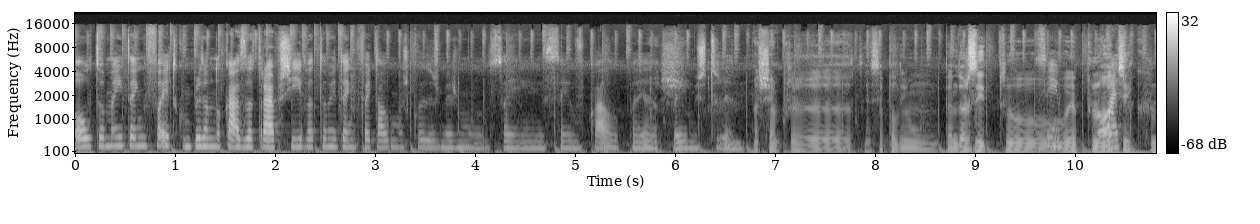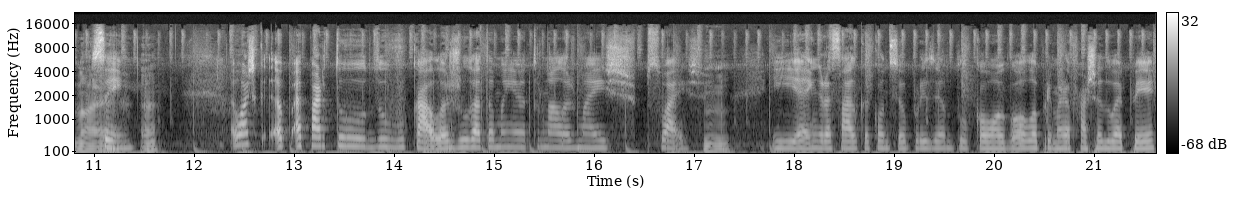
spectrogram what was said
ou também tenho feito, como por exemplo no caso da Trap Shiva, também tenho feito algumas coisas mesmo sem, sem vocal para, mas, para ir misturando. Mas sempre tem sempre ali um pendorzito Sim, hipnótico, mais, não é? Sim. Eu acho que a, a parte do, do, vocal ajuda também a torná-las mais pessoais. Uhum. E é engraçado que aconteceu, por exemplo, com a Gola, a primeira faixa do EP.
